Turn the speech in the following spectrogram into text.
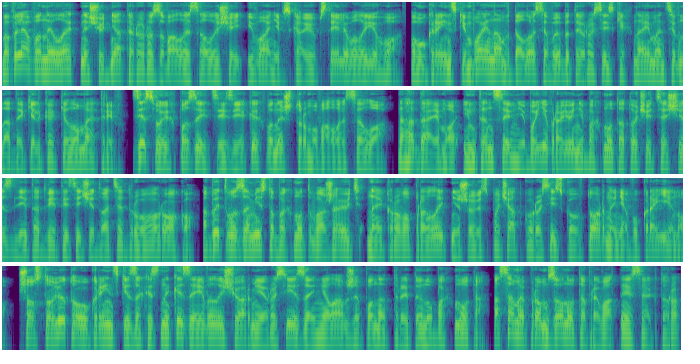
Мовляв, вони ледь не щодня тероризували селище Іванівська і обстрілювали його. А українським воїнам вдалося вибити російських найманців на декілька кілометрів зі своїх позицій, з яких вони штурмували село. Нагадаємо, інтенсивні бої в районі Бахмута точаться ще з літа 2022 року. А битву за місто Бахмут вважають найкровопролитнішою з початку російського вторгнення в Україну. 6 лютого українські захисники заявили, що армія Росії зайняла вже понад третину Бахмута, а саме промзону та приватний сектор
